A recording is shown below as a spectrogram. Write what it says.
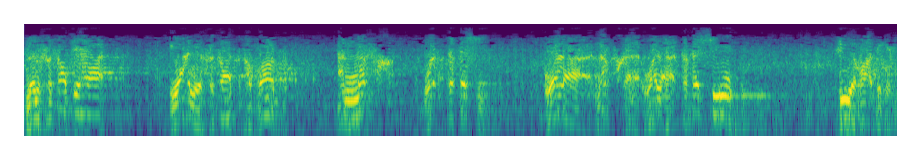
من صفاتها يعني صفات الضاد النفخ والتفشي. ولا نفخ ولا تفشي في ضادهم.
